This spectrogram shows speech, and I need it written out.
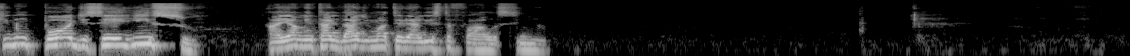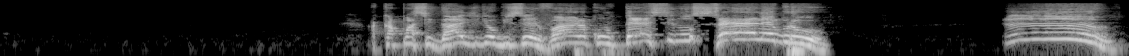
que não pode ser isso. Aí a mentalidade materialista fala assim. A capacidade de observar acontece no cérebro. Ah!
